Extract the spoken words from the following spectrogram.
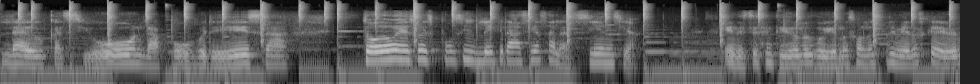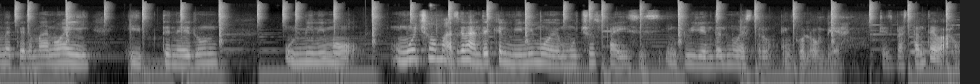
la educación, la pobreza, todo eso es posible gracias a la ciencia. En este sentido, los gobiernos son los primeros que deben meter mano ahí y tener un, un mínimo mucho más grande que el mínimo de muchos países, incluyendo el nuestro en Colombia, que es bastante bajo.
